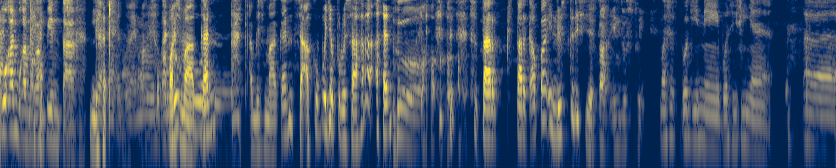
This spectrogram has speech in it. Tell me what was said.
gua kan bukan orang pintar. Iya, emang bukan Pas dukun. makan, tak abis makan, sa aku punya perusahaan. Wow. Stark Stark apa industri ya? Star industri. Maksud gue gini posisinya. Eh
